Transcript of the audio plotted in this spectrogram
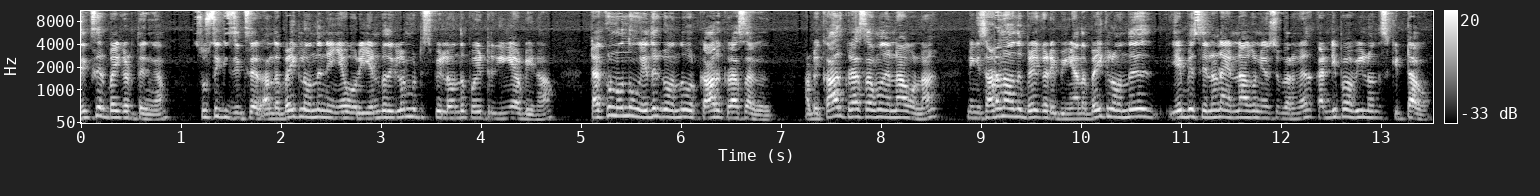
சிக்ஸர் பைக் எடுத்துங்க சுசுகி சிக்ஸர் அந்த பைக்கில் வந்து நீங்கள் ஒரு எண்பது கிலோமீட்டர் ஸ்பீடில் வந்து போயிட்டுருக்கீங்க அப்படின்னா டக்குன்னு வந்து உங்கள் எதிர்க்க வந்து ஒரு கார் கிராஸ் ஆகுது. அப்படி கார் கிராஸ் ஆகும்போது என்ன ஆகும்னா நீங்கள் சடனாக வந்து பிரேக் அடிப்பீங்க. அந்த பைக்கில் வந்து ஏபிஎஸ் இல்லைன்னா என்ன ஆகும்னு யோசிச்சு பாருங்கள் கண்டிப்பாக வீல் வந்து ஸ்கிட் ஆகும்.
